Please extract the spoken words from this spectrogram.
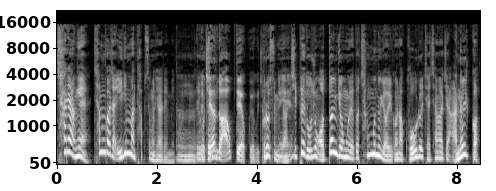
차량에 참가자 1인만 탑승을 해야 됩니다. 음, 그리고 그리고 제한도 아홉 대였고요. 그죠? 그렇습니다. 예. 집회 도중 어떤 경우에도 창문을 열거나 구호를 재창하지 않을 것.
